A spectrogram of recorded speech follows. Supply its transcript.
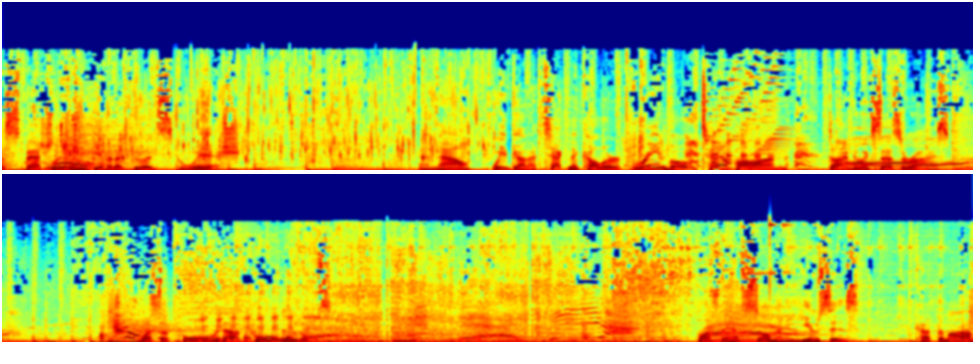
Especially when you give it a good squish. And now, we've got a Technicolor Rainbow Tampon! Time to accessorize. What's a pool without pool noodles? Plus, they have so many uses. Cut them up.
